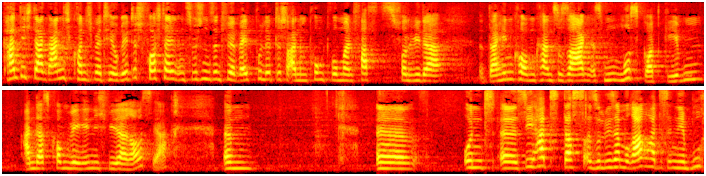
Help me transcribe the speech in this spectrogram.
kannte ich da gar nicht, konnte ich mir theoretisch vorstellen. Inzwischen sind wir weltpolitisch an einem Punkt, wo man fast schon wieder dahin kommen kann, zu sagen, es muss Gott geben, anders kommen wir hier nicht wieder raus. Ja? Ähm, äh, und äh, sie hat das, also Luisa Moraro hat es in ihrem Buch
